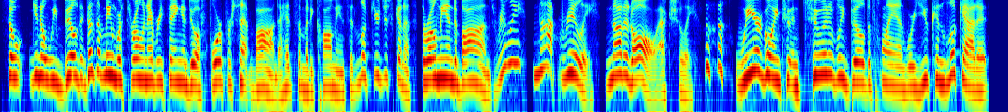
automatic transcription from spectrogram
So, you know, we build, it doesn't mean we're throwing everything into a 4% bond. I had somebody call me and said, Look, you're just going to throw me into bonds. Really? Not really. Not at all, actually. we are going to intuitively build a plan where you can look at it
